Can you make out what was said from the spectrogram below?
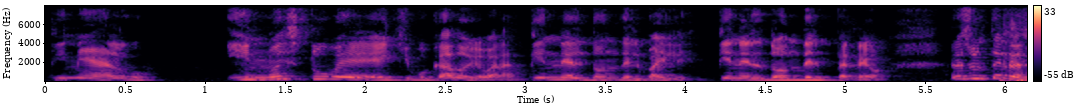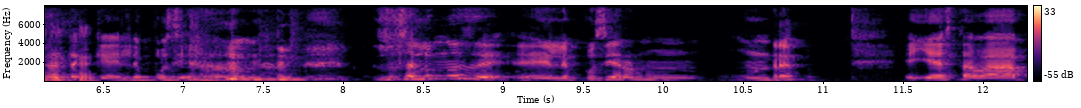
tiene algo. Y no estuve equivocado, Guevara, tiene el don del baile, tiene el don del perreo. Resulta y resalta que le pusieron, sus alumnos eh, le pusieron un, un reto. Ella estaba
